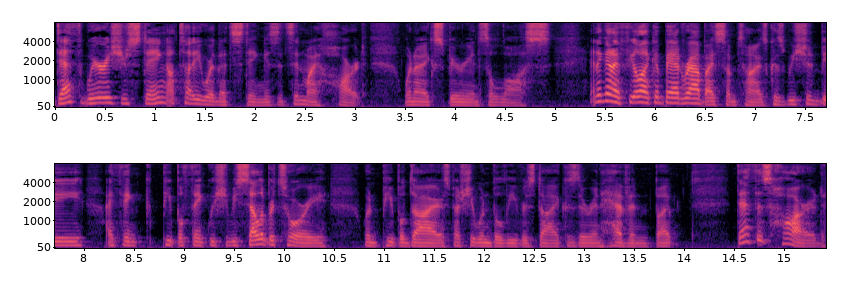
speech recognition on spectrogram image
Death, where is your sting? I'll tell you where that sting is. It's in my heart when I experience a loss. And again, I feel like a bad rabbi sometimes because we should be, I think people think we should be celebratory when people die, especially when believers die because they're in heaven. But death is hard.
